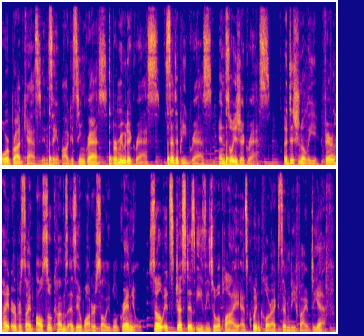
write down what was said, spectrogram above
or broadcast in St. Augustine grass, Bermuda grass, centipede grass, and zoysia grass. Additionally, Fahrenheit herbicide also comes as a water-soluble granule, so it's just as easy to apply as Quinclorac 75DF.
